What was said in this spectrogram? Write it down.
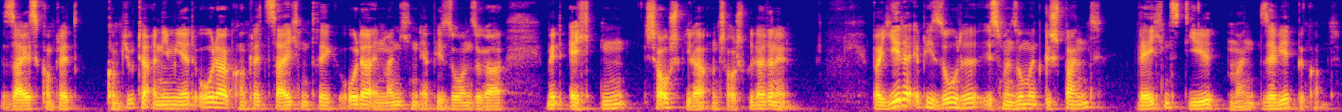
Sei es komplett computeranimiert oder komplett Zeichentrick oder in manchen Episoden sogar mit echten Schauspieler und Schauspielerinnen. Bei jeder Episode ist man somit gespannt, welchen Stil man serviert bekommt.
